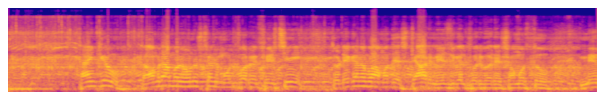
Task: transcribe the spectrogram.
থ্যাংক ইউ তো আমরা আমার অনুষ্ঠানের মূল পর্বে ফিরছি। তো ডেকে নেব আমাদের স্টার মিউজিক্যাল পরিবারের সমস্ত মিউজিক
